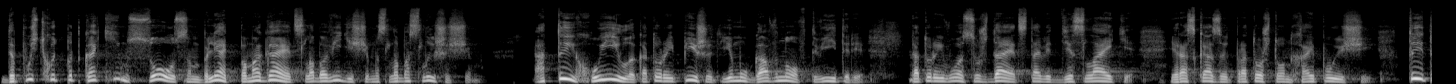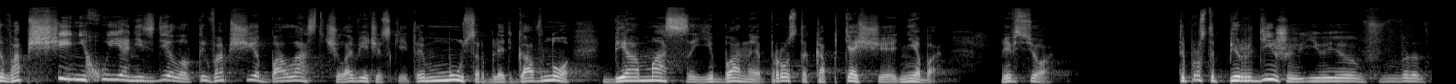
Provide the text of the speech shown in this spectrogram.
Да пусть хоть под каким соусом, блядь, помогает слабовидящим и слабослышащим. А ты, хуила, который пишет ему говно в Твиттере, который его осуждает, ставит дизлайки и рассказывает про то, что он хайпующий, ты-то вообще нихуя не сделал. Ты вообще балласт человеческий. Ты мусор, блядь, говно, биомасса ебаная, просто коптящее небо. И все. Ты просто пердишь и, и, и в этот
